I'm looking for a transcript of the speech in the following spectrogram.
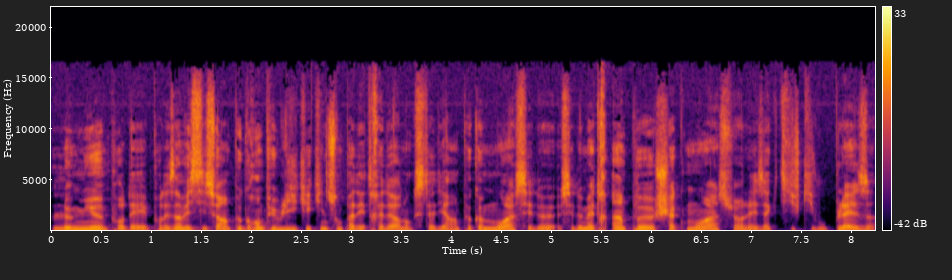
Le mieux pour des, pour des investisseurs un peu grand public et qui ne sont pas des traders, donc c'est-à-dire un peu comme moi, c'est de, c'est de mettre un peu chaque mois sur les actifs qui vous plaisent.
